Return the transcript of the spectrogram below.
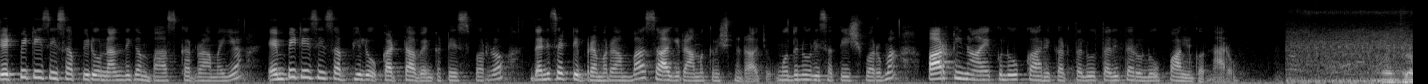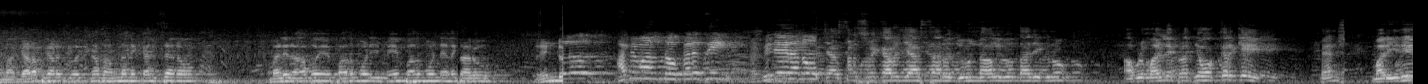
జెడ్పీటీసీ సభ్యుడు నందిగం భాస్కర్ రామయ్య ఎంపీటీసీ సభ్యులు కట్టా వెంకటేశ్వరరావు దనిశెట్టి భ్రమరాంబ సాగి రామకృష్ణరాజు ముదునూరి సతీష్ వర్మ పార్టీ నాయకులు కార్యకర్తలు తదితరులు పాల్గొన్నారు. ఓకే, మా గడప గడపకు వచ్చినప్పుడు అందరినీ కలిశాను. మళ్ళీ రాబోయే పదమూడు మే పదమూడు నెలలు రెండు అభిమానులతో కలిసి చేస్తారు స్వీకారం చేస్తారు. జూన్ నాలుగో తారీఖును. అప్పుడు మళ్ళీ ప్రతి ఒక్కరికి పెన్షన్. మరి ఇదే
